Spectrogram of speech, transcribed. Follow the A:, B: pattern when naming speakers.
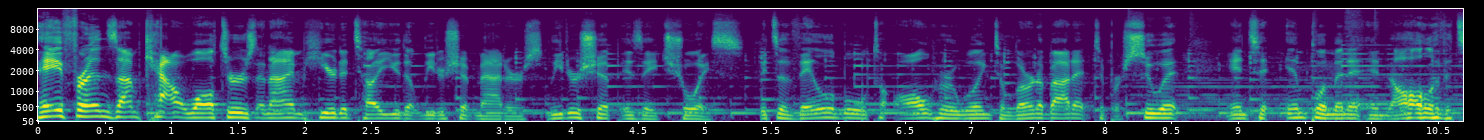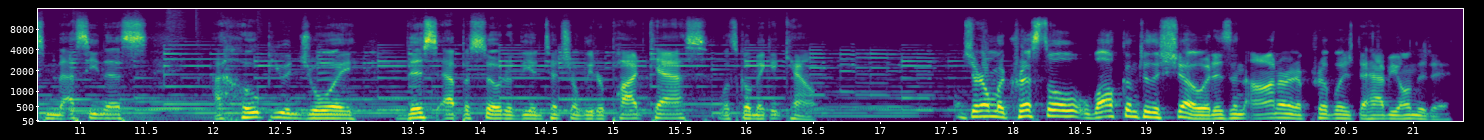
A: Hey, friends, I'm Cal Walters, and I'm here to tell you that leadership matters. Leadership is a choice. It's available to all who are willing to learn about it, to pursue it, and to implement it in all of its messiness. I hope you enjoy this episode of the Intentional Leader Podcast. Let's go make it count. General McChrystal, welcome to the show. It is an honor and a privilege to have you on today.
